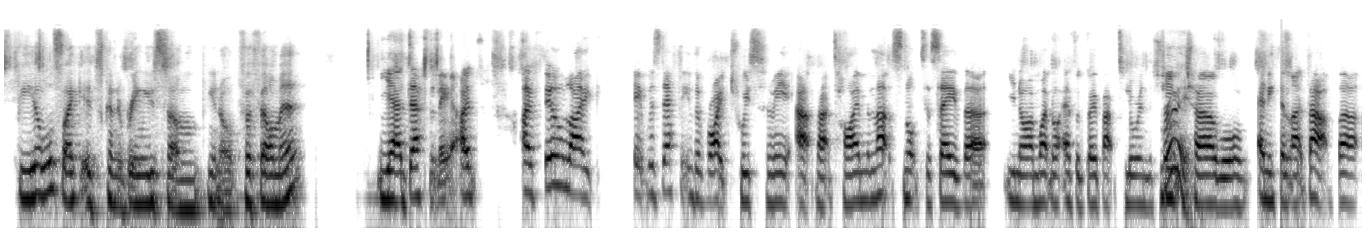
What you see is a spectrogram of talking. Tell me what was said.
feels like it's going to bring you some, you know, fulfillment? Yeah, definitely. I I feel like it was definitely the right choice for me at that time. And that's not to say that, you know, I might not ever go back to law in the future right. or anything like that. But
